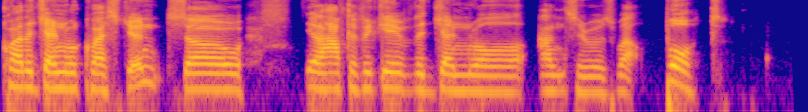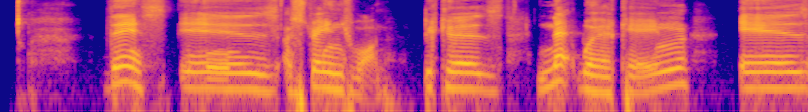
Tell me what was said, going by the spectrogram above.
quite a general question, so you'll have to forgive the general answer as well. But this is a strange one because networking is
